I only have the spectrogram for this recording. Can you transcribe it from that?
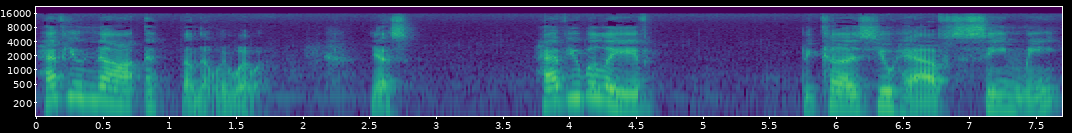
Have you not, no, no, wait, wait, wait. Yes. Have you believed because you have seen me?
